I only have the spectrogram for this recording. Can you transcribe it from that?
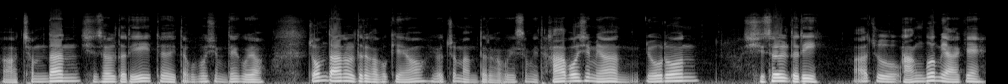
어, 첨단 시설들이 되어 있다고 보시면 되고요. 좀 더 안으로 들어가 볼게요. 요좀 한번 들어가 보겠습니다. 가 보시면 요런 시설들이 아주 광범위하게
